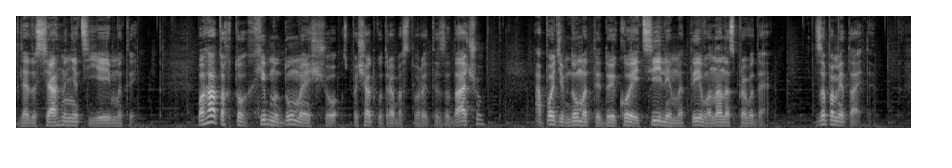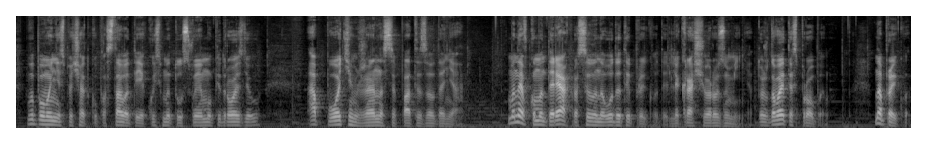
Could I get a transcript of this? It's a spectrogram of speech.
для досягнення цієї мети. Багато хто хибно думає, що спочатку треба створити задачу, а потім думати, до якої цілі мети вона нас приведе. Запам'ятайте, ви повинні спочатку поставити якусь мету своєму підрозділу, а потім вже насипати завдання. Мене в коментарях просили наводити приклади для кращого розуміння, тож давайте спробуємо. Наприклад,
